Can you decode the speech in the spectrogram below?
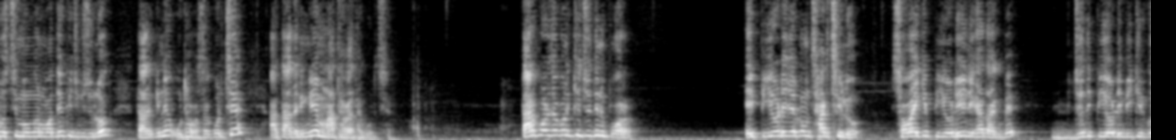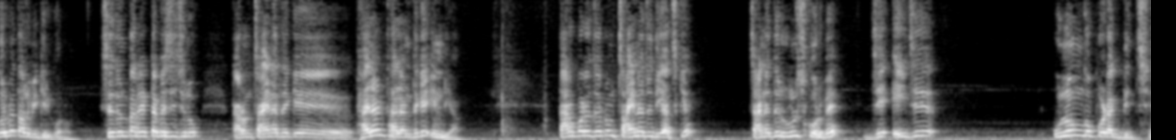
পশ্চিমবঙ্গের মধ্যেও কিছু কিছু লোক তাদেরকে নিয়ে উঠা বসা করছে আর তাদের নিয়ে মাথা ব্যথা করছে। তারপর যখন কিছুদিন পর এই পিওডি যেরকম ছাড় ছিল সবাইকে পিওডি লেখা থাকবে। যদি পিওডি বিক্রি করবে তাহলে বিক্রি করো। সেজন্য তার রেটটা বেশি ছিল। কারণ চায়না থেকে, থাইল্যান্ড থাইল্যান্ড থেকে ইন্ডিয়া। তারপরে যেরকম চায়না যদি আজকে চায়না যদি রুলস করবে যে এই যে উলঙ্গ প্রোডাক্ট দিচ্ছে,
